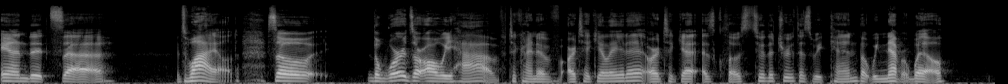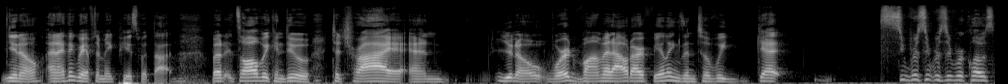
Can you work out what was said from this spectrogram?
and it's uh, it's wild. So the words are all we have to kind of articulate it or to get as close to the truth as we can, but we never will. You know, and I think we have to make peace with that. But it's all we can do to try and, you know, word vomit out our feelings until we get super, super, super close.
